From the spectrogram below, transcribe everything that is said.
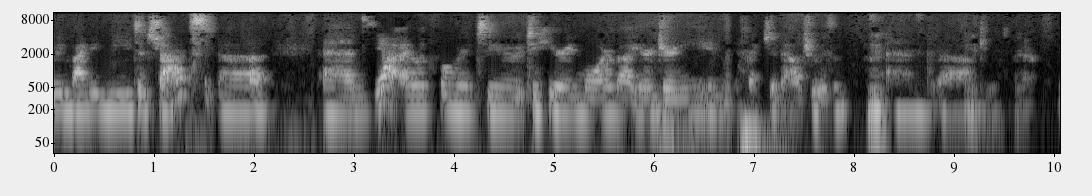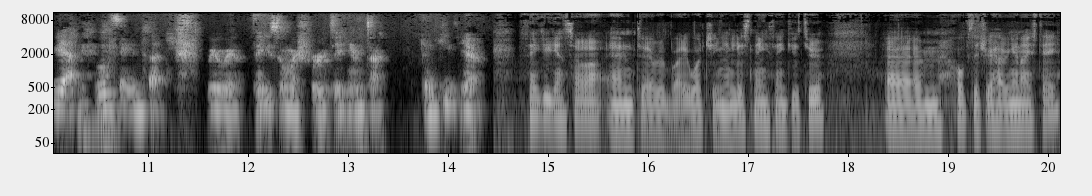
inviting me to chat. Uh, and yeah, I look forward to, to hearing more about your journey in effective altruism. Hmm. And uh, Thank you. Yeah. yeah, we'll stay in touch. We will. Thank you so much for taking the time. Thank you. Thank you again, Sarah, and to everybody watching and listening. Thank you too. Um, hope that you're having a nice day.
